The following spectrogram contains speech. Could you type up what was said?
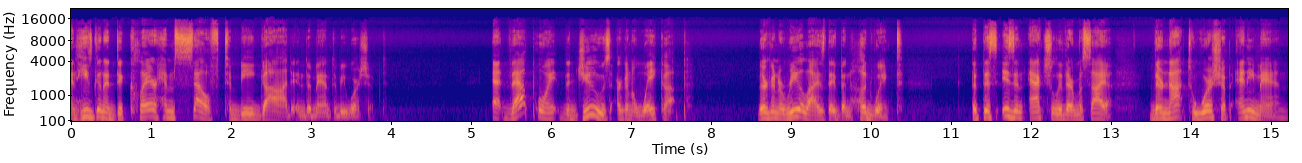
and he's going to declare himself to be God and demand to be worshiped. At that point, the Jews are going to wake up. They're going to realize they've been hoodwinked, that this isn't actually their Messiah. They're not to worship any man.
